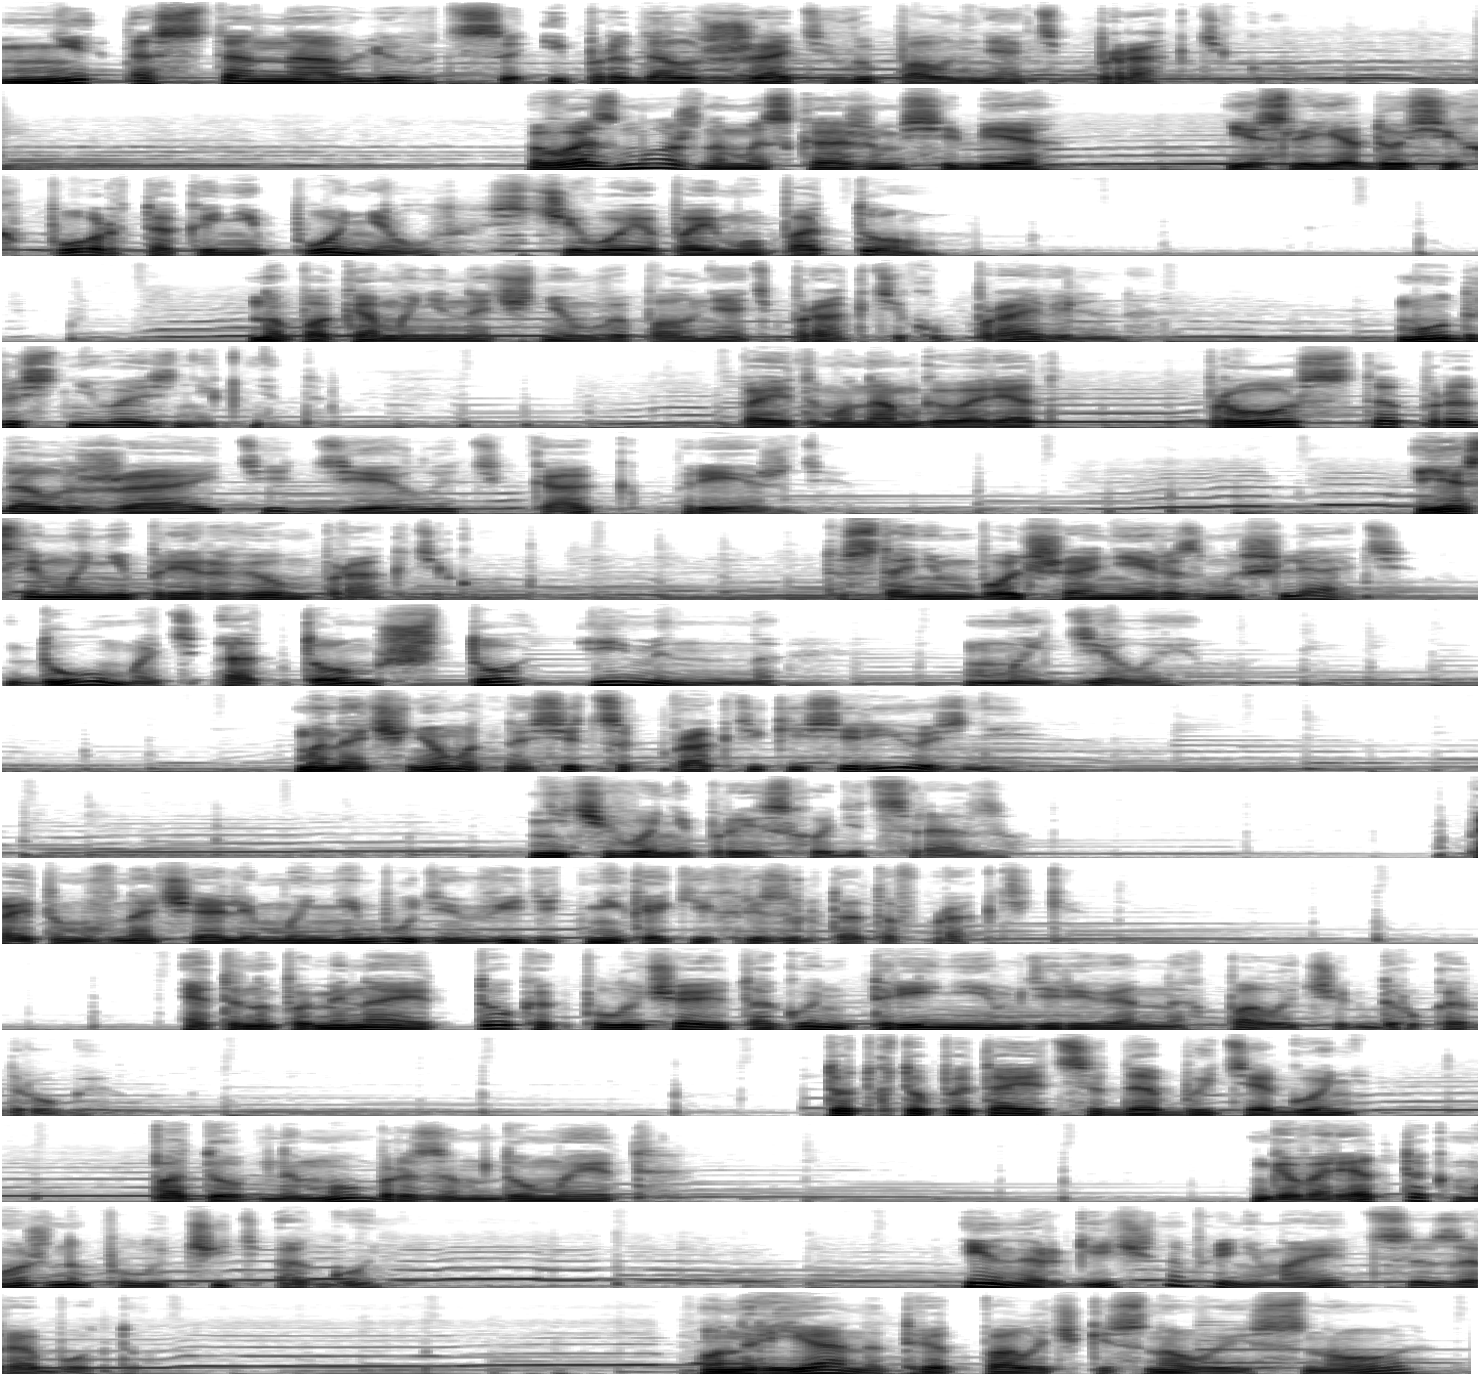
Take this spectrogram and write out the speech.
не останавливаться и продолжать выполнять практику. Возможно, мы скажем себе, если я до сих пор так и не понял, с чего я пойму потом – но пока мы не начнем выполнять практику правильно, мудрость не возникнет. Поэтому нам говорят, просто продолжайте делать как прежде. Если мы не прервем практику, то станем больше о ней размышлять, думать о том, что именно мы делаем. Мы начнем относиться к практике серьезней, ничего не происходит сразу. Поэтому вначале мы не будем видеть никаких результатов практики. Это напоминает то, как получают огонь трением деревянных палочек друг от друга. Тот, кто пытается добыть огонь подобным образом, думает, говорят, так можно получить огонь. И энергично принимается за работу. Он рьяно трет палочки снова и снова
